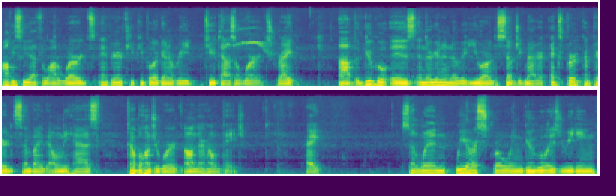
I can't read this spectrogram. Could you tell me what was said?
obviously that's a lot of words, and very few people are going to read 2,000 words, right? Uh, but Google is, and they're going to know that you are the subject matter expert compared to somebody that only has a couple hundred words on their home page, right? So when we are scrolling, Google is reading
